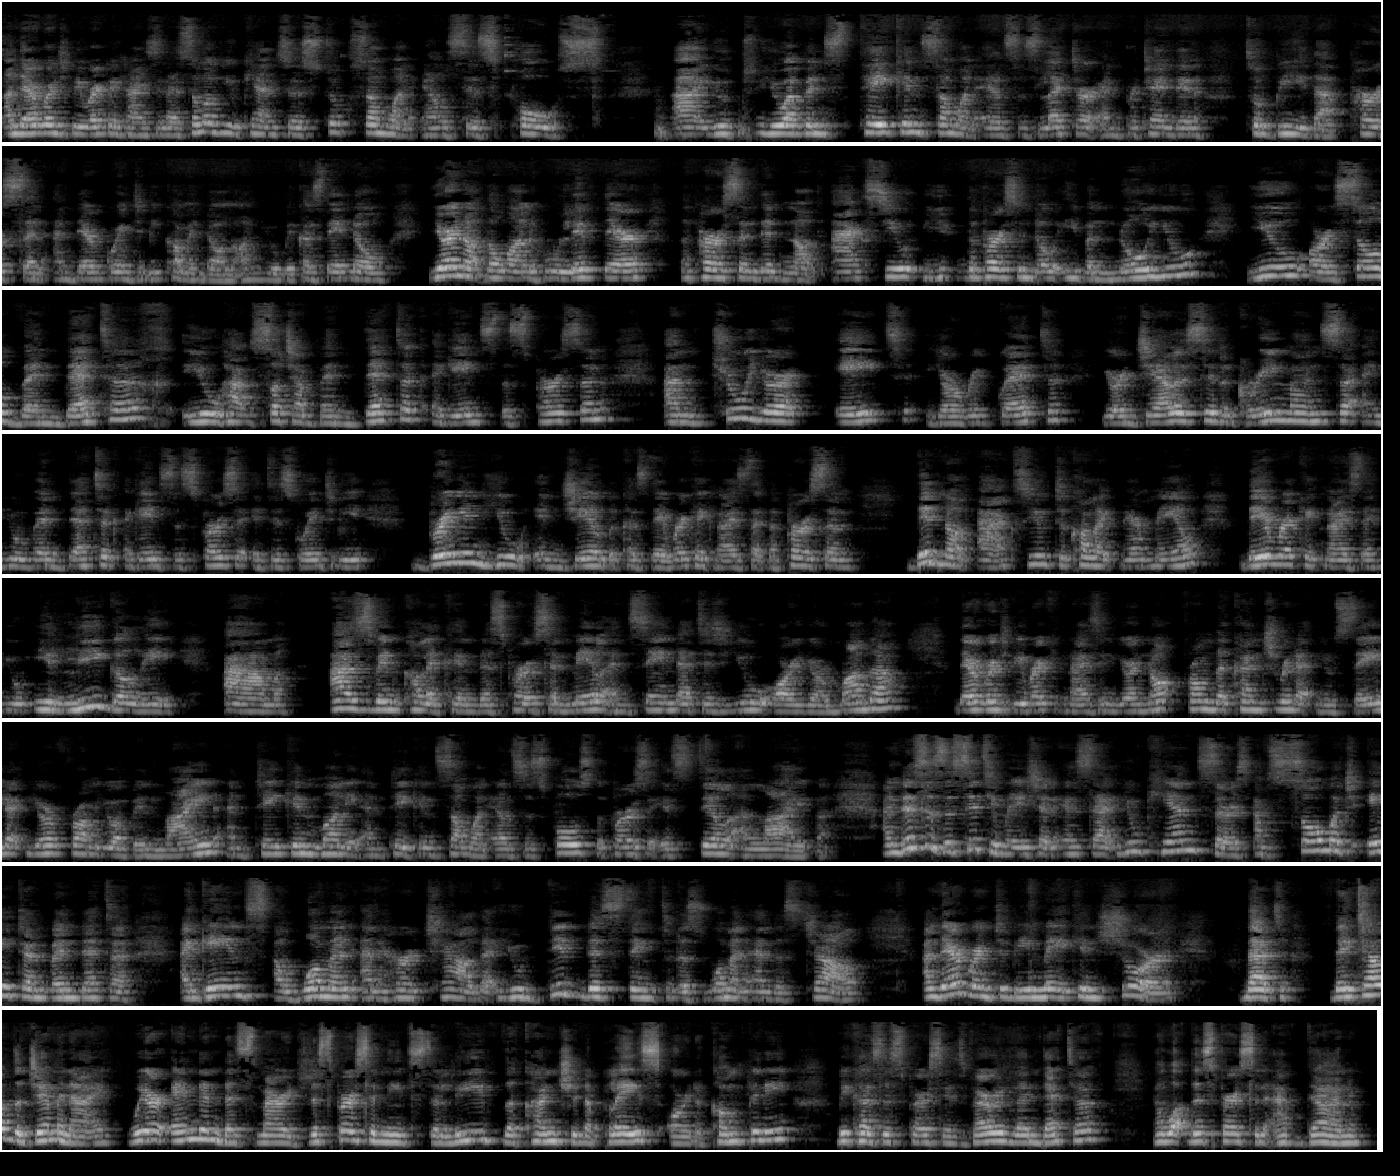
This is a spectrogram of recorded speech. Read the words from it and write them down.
And they're going to be recognizing that some of you cancers took someone else's post uh, you you have been taking someone else's letter and pretending to be that person and they're going to be coming down on you because they know you're not the one who lived there. The person did not ask you. you the person don't even know you. You are so vendetta. You have such a vendetta against this person and through your hate, your regret, your jealousy, the green mansa, and your vendetta against this person, it is going to be bringing you in jail because they recognize that the person did not ask you to collect their mail. They recognize that you illegally um, has been collecting this person mail and saying that is you or your mother. They're going to be recognizing you're not from the country that you say that you're from. You have been lying and taking money and taking someone else's post. The person is still alive. And this is the situation is that you cancers have so much hate and vendetta against a woman and her child, that you did this thing to this woman and this child. And they're going to be making sure that they tell the Gemini, we're ending this marriage. This person needs to leave the country, the place, or the company because this person is very vendetta. And what this person have done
